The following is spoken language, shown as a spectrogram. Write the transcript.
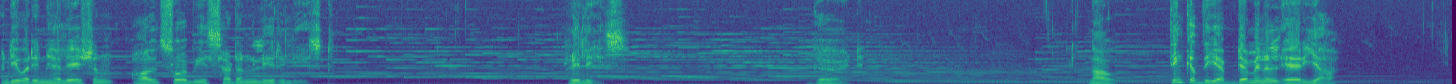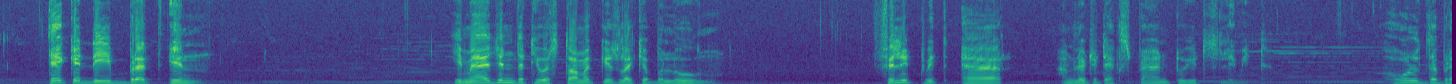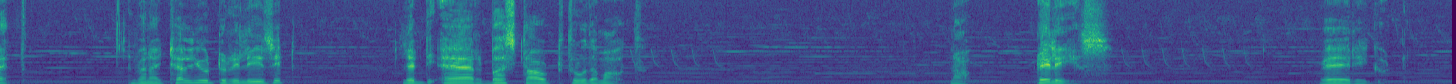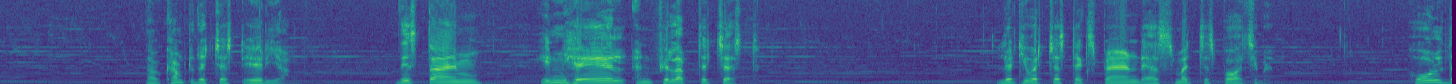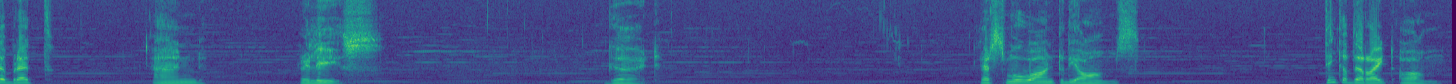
and your inhalation also be suddenly released. Release. Good. Now, think of the abdominal area. Take a deep breath in. Imagine that your stomach is like a balloon. Fill it with air and let it expand to its limit. Hold the breath. And when I tell you to release it, let the air burst out through the mouth. Now, release. Very good. Now come to the chest area. This time, inhale and fill up the chest. Let your chest expand as much as possible. Hold the breath and release. Good. Let's move on to the arms. Think of the right arm.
